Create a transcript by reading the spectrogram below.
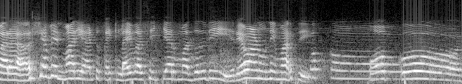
અમારા હર્ષાબેન મારી આટું કંઈક લાવ્યા છે ત્યારમાં જલ્દી રેવાણું નહીં મારતી. પોપકોર્ન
